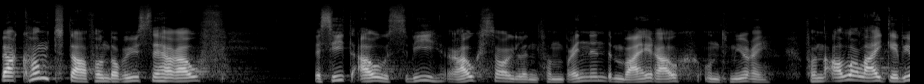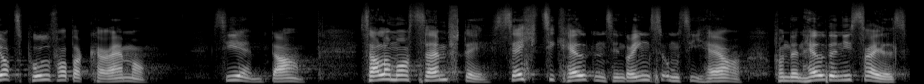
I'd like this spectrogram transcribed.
wer kommt da von der Wüste herauf? Es sieht aus wie Rauchsäulen von brennendem Weihrauch und Myrrhe, von allerlei Gewürzpulver der Krämer. Siehe, da, Salomos Sänfte, 60 Helden sind rings um sie her, von den Helden Israels.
